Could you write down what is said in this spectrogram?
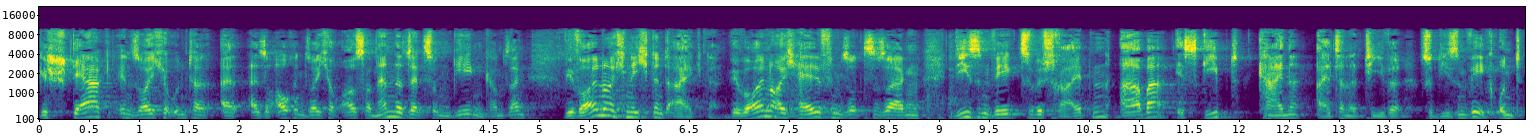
gestärkt in solche unter, äh, also auch in solche Auseinandersetzungen gehen kann und sagen, wir wollen euch nicht enteignen, wir wollen euch helfen, sozusagen diesen Weg zu beschreiten, aber es gibt keine Alternative zu diesem Weg. Und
